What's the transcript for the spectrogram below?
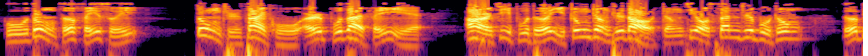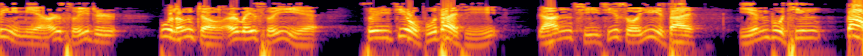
鼓动则肥随，动止在鼓而不在肥也。二既不得以中正之道拯救三之不忠。则必免而随之，不能整而为随也。虽救不在己，然起其所欲哉？言不听，道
